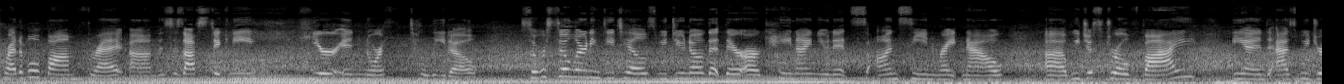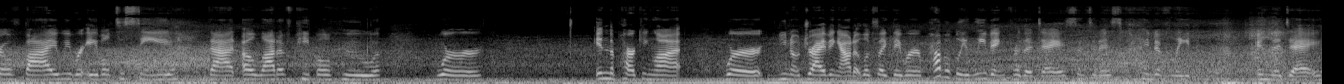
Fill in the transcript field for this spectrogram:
credible bomb threat. Um, this is off Stickney here in North Toledo. So we're still learning details. We do know that there are K9 units on scene right now. Uh, we just drove by, and as we drove by, we were able to see that a lot of people who were in the parking lot were, you know, driving out. It looks like they were probably leaving for the day since it is kind of late in the day.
